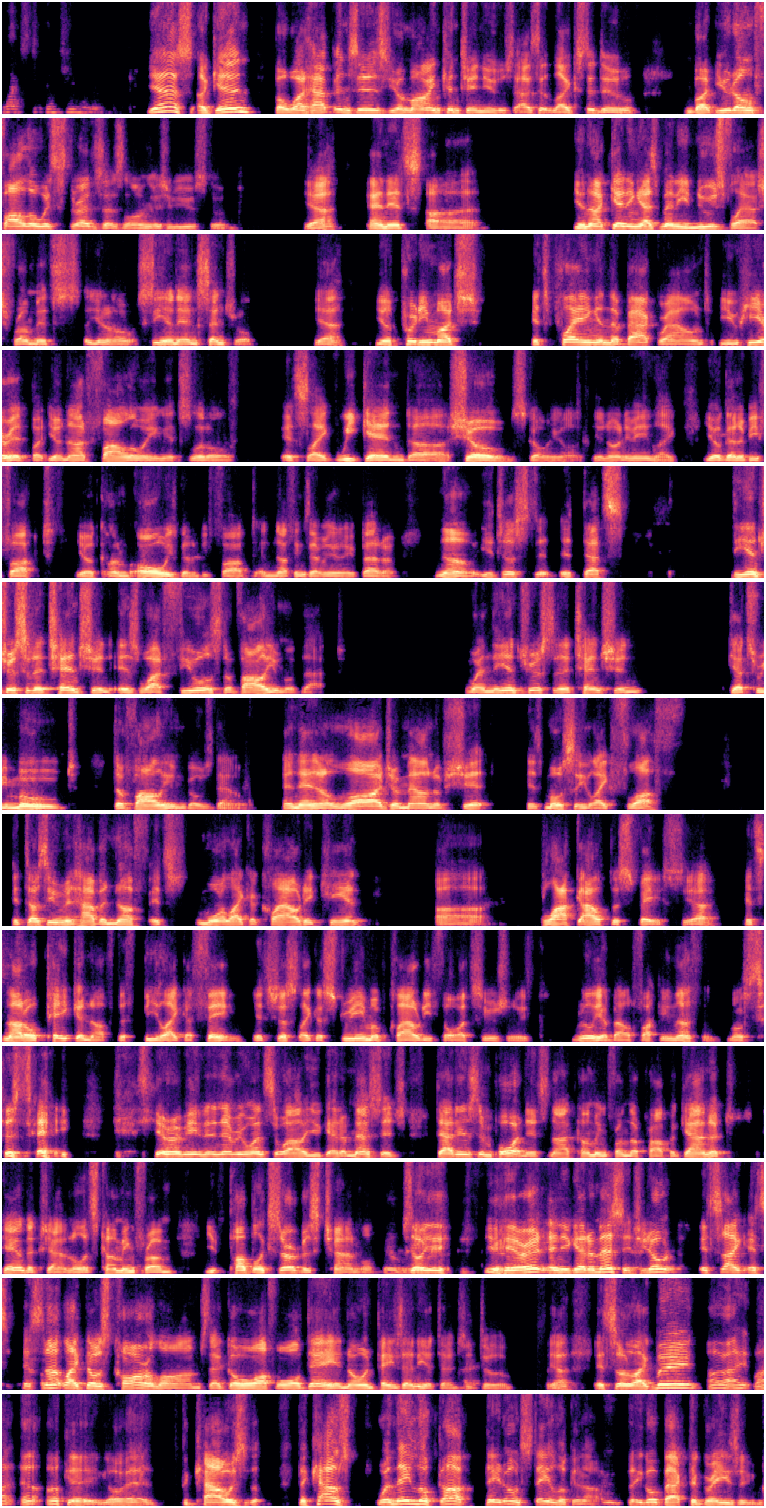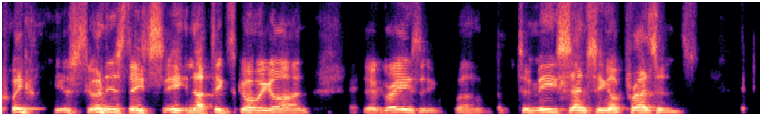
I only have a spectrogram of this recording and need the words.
wants to continue. Yes, again, but what happens is your mind continues as it likes to do but you don't follow its threads as long as you used to. Yeah. And it's uh you're not getting as many news flash from its, you know, CNN Central. Yeah. You're pretty much it's playing in the background. You hear it, but you're not following its little. It's like weekend uh, shows going on. You know what I mean? Like you're gonna be fucked. You're always gonna be fucked, and nothing's ever gonna be better. No, you just it, it that's the interest and attention is what fuels the volume of that. When the interest and attention gets removed, the volume goes down. And then a large amount of shit is mostly like fluff. It doesn't even have enough, it's more like a cloud. It can't uh, block out the space. Yeah. It's not opaque enough to be like a thing. It's just like a stream of cloudy thoughts, usually, really about fucking nothing most of the day. you know what I mean? And every once in a while, you get a message that is important. It's not coming from the propaganda propaganda channel. It's coming from public service channel. So you you hear it and you get a message. You don't. It's like it's it's not like those car alarms that go off all day and no one pays any attention to them. Yeah, it's sort of like, man, all right, what? Okay, go ahead. The cows, the cows, when they look up, they don't stay looking up. They go back to grazing quickly as soon as they see nothing's going on. They're grazing. Well, to me, sensing a presence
